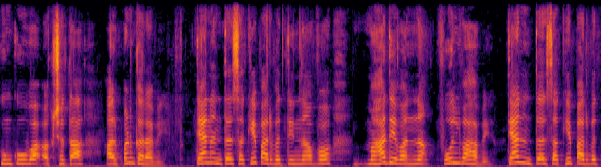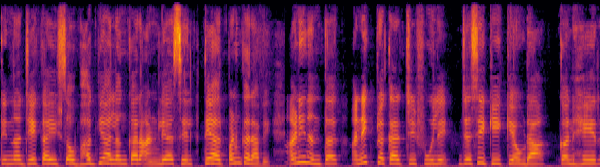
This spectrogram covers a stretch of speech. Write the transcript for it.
कुंकू व अक्षता अर्पण करावे. त्यानंतर सखी पार्वतींना व महादेवांना फूल व्हावे. त्यानंतर सखी पार्वतींना जे काही सौभाग्य अलंकार आणले असेल ते अर्पण करावे. आणि नंतर अनेक प्रकारची फुले जसे की केवडा कन्हेर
